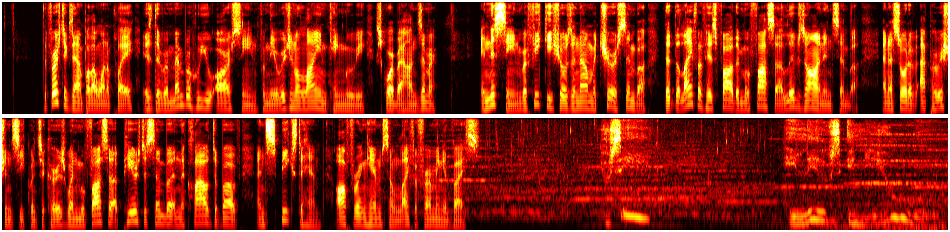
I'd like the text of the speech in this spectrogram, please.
The first example I want to play is the Remember Who You Are scene from the original Lion King movie, scored by Hans Zimmer. In this scene, Rafiki shows a now mature Simba that the life of his father Mufasa lives on in Simba, and a sort of apparition sequence occurs when Mufasa appears to Simba in the clouds above and speaks to him, offering him some life affirming advice. You see, he lives in you.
